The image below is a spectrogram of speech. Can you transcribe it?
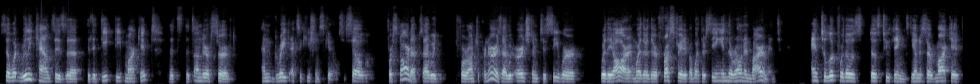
So what really counts is a, is a deep, deep market that's, that's underserved and great execution skills. So for startups, I would, for entrepreneurs, I would urge them to see where where they are and whether they're frustrated by what they're seeing in their own environment, and to look for those those two things: the underserved market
